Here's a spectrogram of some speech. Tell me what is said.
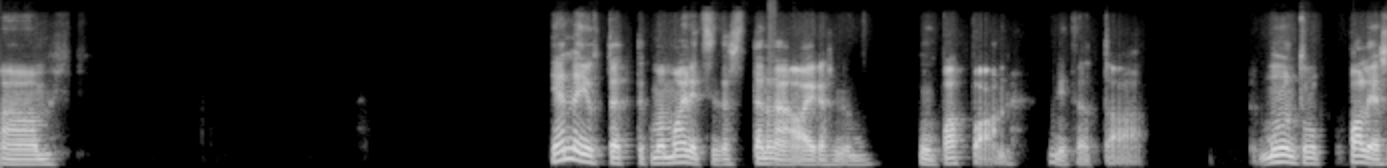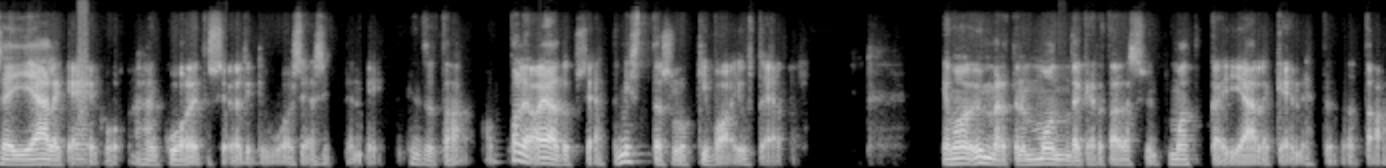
Um, jännä juttu, että kun mä mainitsin tästä tänään aikaisemmin mun papaan, niin tota, mulla on tullut paljon sen jälkeen, kun hän kuoli tuossa joitakin vuosia sitten, niin, niin tota, on paljon ajatuksia, että mistä olisi ollut kivaa jutella. Ja mä oon ymmärtänyt monta kertaa tässä nyt matkan jälkeen, että tota,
